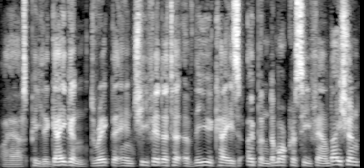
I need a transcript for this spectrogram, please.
I asked Peter Geoghegan, Director and Chief Editor of the UK's Open Democracy Foundation,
